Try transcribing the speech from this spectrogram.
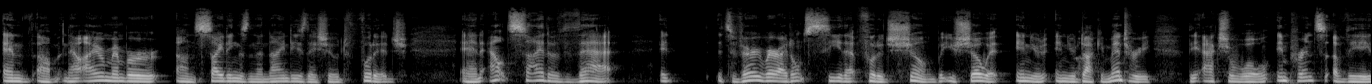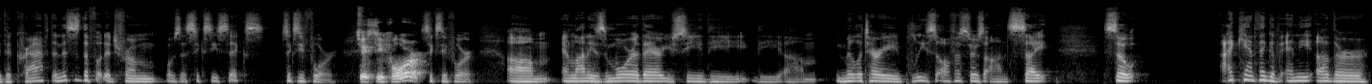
And um, now I remember on sightings in the 90s, they showed footage. And outside of that, it's very rare. I don't see that footage shown, but you show it in your in your documentary, the actual imprints of the the craft. And this is the footage from what was it 66, 64. 64. 64. Um, and Lonnie Zamora there. You see the the um, military and police officers on site. So I can't think of any other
